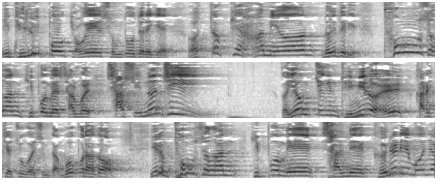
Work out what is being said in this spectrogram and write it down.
이 빌립보 교회 성도들에게 어떻게 하면 너희들이 풍성한 기쁨의 삶을 살 수 있는지 그 영적인 비밀을 가르쳐 주고 있습니다. 무엇보다도 이런 풍성한 기쁨의 삶의 근원이 뭐냐?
